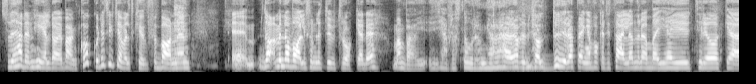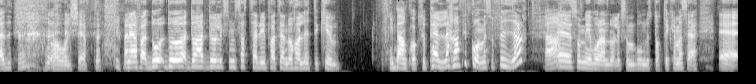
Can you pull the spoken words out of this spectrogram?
Så vi hade en hel dag i Bangkok och det tyckte jag var lite kul för barnen eh, de, men de var liksom lite uttråkade. Man bara, jävla snorungar, här har vi betalat dyra pengar för att åka till Thailand och de bara, jag är uttråkad. Ja, håll käften. Men i alla fall, då, då, då, då liksom satsade vi på att ändå ha lite kul i Bangkok. Så Pelle han fick gå med Sofia, Ja. eh, som är våran då liksom bonusdotter kan man säga. Eh,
